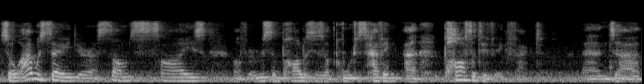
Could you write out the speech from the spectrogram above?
So I would say there are some signs of recent policy support is having a positive effect, and uh,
